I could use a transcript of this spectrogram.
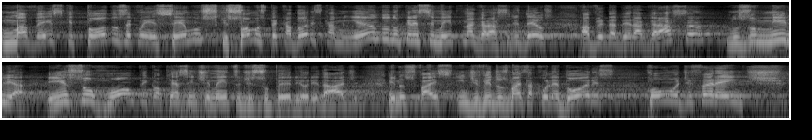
uma vez que todos reconhecemos que somos pecadores caminhando no crescimento na graça de Deus. A verdadeira graça nos humilha e isso rompe qualquer sentimento de superioridade e nos faz indivíduos mais acolhedores com o diferente.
